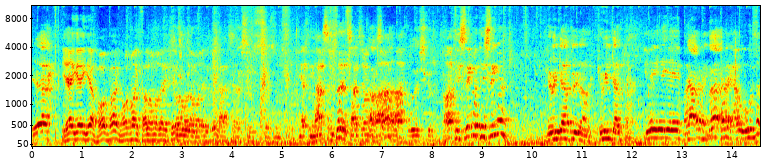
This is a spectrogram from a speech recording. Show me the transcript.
Yeah. ya ya ya hormang hormang assalomu alaykum Assalomu alaykum Yaxshimisiz, yaxshimisiz. yaxshimisiz charchaman Yaxshi, Xudoga shukur. ha tinchlikmi tinchlikmi Green card o'ynadi. Green cardda. ye ye ye Yaqinda. qarang a, o'zi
